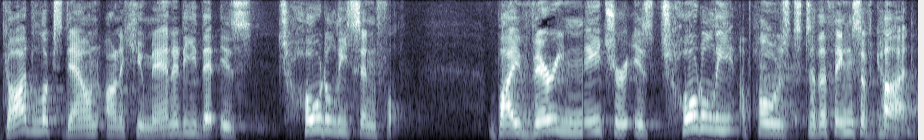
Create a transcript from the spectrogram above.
God looks down on a humanity that is totally sinful, by very nature, is totally opposed to the things of God.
